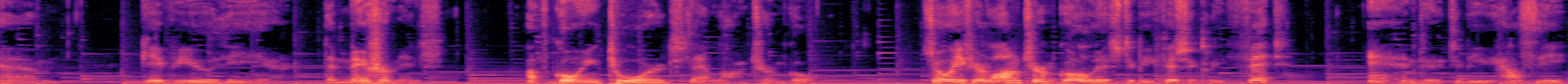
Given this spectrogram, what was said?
um, give you the, uh, the measurements of going towards that long term goal. So, if your long term goal is to be physically fit and uh, to be healthy,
